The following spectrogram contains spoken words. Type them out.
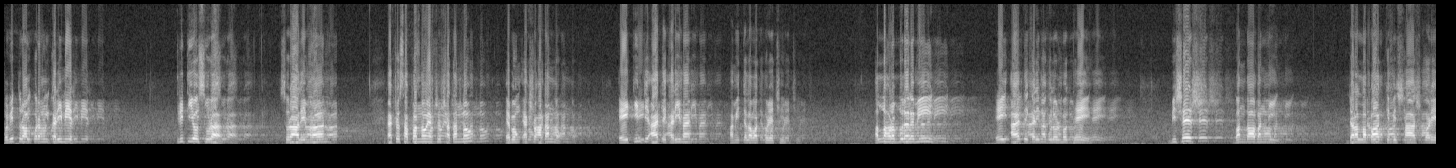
পবিত্র আল কোরআনুল করিমের তৃতীয় সুরা সুরা আল ইমরান, একশো ছাপ্পান্ন, একশো সাতান্ন এবং একশো আটান্ন। এই তিনটি আয়াতে কারিমা আমি তেলাওয়াত করেছি। আল্লাহ রব্বুল আলমিন এই আয়াতে কারিমাগুলোর মধ্যে বিশেষ বান্দা বান্দি যারা আল্লাহ পাককে বিশ্বাস করে,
